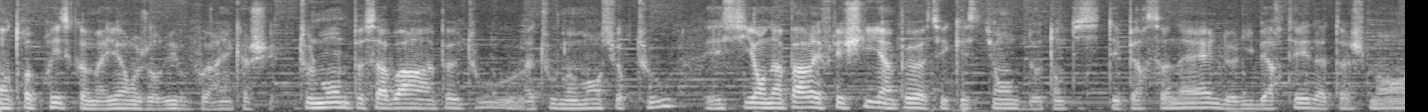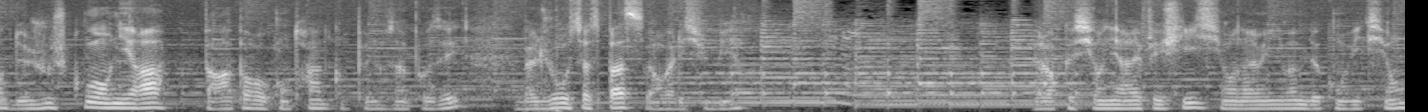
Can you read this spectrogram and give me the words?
entreprise comme ailleurs, aujourd'hui, vous pouvez rien cacher. Tout le monde peut savoir un peu tout, à tout moment, sur tout. Et si on n'a pas réfléchi un peu à ces questions d'authenticité personnelle, de liberté, d'attachement, de jusqu'où on ira par rapport aux contraintes qu'on peut nous imposer, bah, le jour où ça se passe, on va les subir. Alors que si on y réfléchit, si on a un minimum de conviction,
